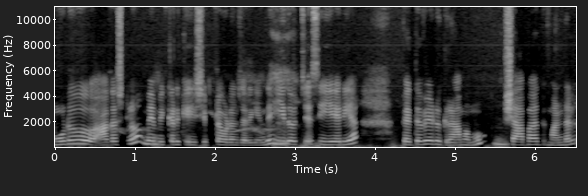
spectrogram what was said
మూడు ఆగస్ట్లో మేము ఇక్కడికి షిఫ్ట్ అవ్వడం జరిగింది. ఇది వచ్చేసి ఈ ఏరియా పెద్దవేడు గ్రామము షాబాద్ మండల్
